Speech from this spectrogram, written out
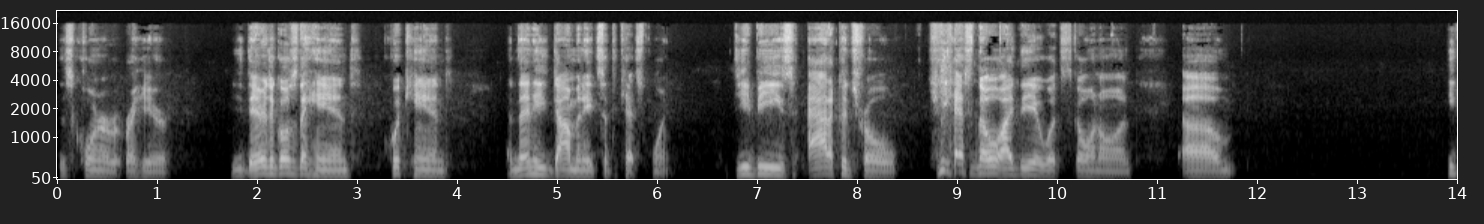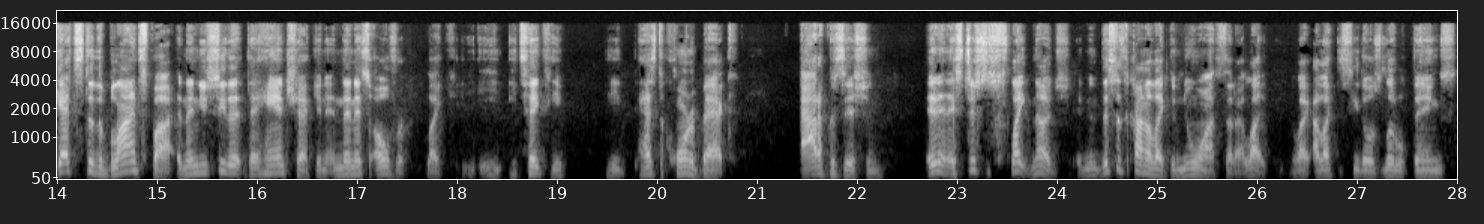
this corner right here. There goes the hand, quick hand, and then he dominates at the catch point. DB's out of control he has no idea what's going on. Um, he gets to the blind spot, and then you see the, the hand checking, and then it's over. Like he, he takes he he has the cornerback out of position, and it's just a slight nudge. And this is kind of like the nuance that I like. Like I like to see those little things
